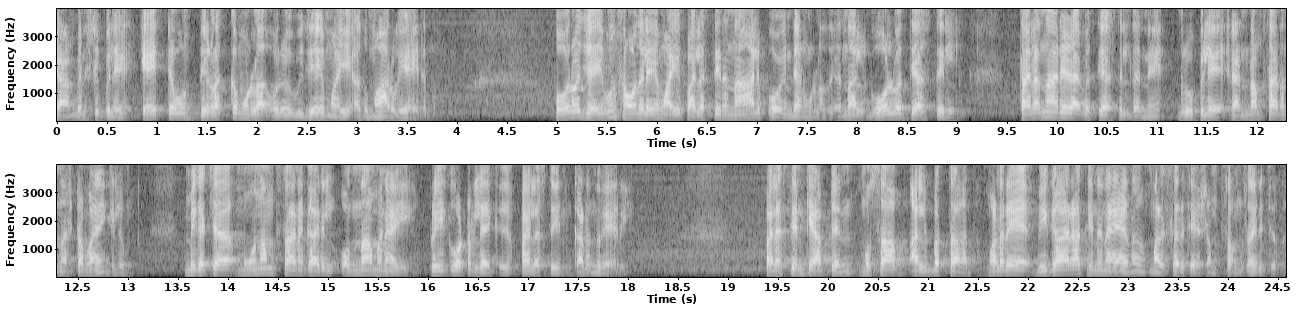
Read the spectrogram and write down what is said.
ചാമ്പ്യൻഷിപ്പിലെ ഏറ്റവും തിളക്കമുള്ള ഒരു വിജയമായി അത് മാറുകയായിരുന്നു. ഓരോ ജയവും സമനിലയുമായി പലസ്തീന് നാല് പോയിന്റാണ് ഉള്ളത്. എന്നാൽ ഗോൾ വ്യത്യാസത്തിൽ തലനാരിഴ വ്യത്യാസത്തിൽ തന്നെ ഗ്രൂപ്പിലെ രണ്ടാം സ്ഥാനം നഷ്ടമായെങ്കിലും മികച്ച മൂന്നാം സ്ഥാനക്കാരിൽ ഒന്നാമനായി പ്രീ ക്വാർട്ടറിലേക്ക് പലസ്തീൻ കടന്നുകയറി. പലസ്തീൻ ക്യാപ്റ്റൻ മുസാബ് അൽബത്താദ് വളരെ വികാരാധീനനായാണ് മത്സരശേഷം സംസാരിച്ചത്.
